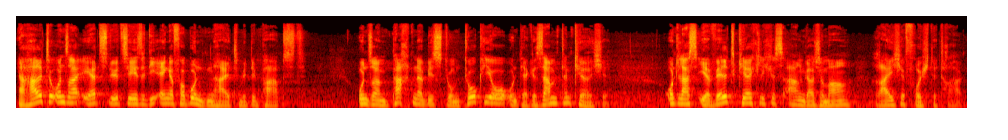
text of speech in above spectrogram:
Erhalte unserer Erzdiözese die enge Verbundenheit mit dem Papst, unserem Partnerbistum Tokio und der gesamten Kirche und lass ihr weltkirchliches Engagement reiche Früchte tragen.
